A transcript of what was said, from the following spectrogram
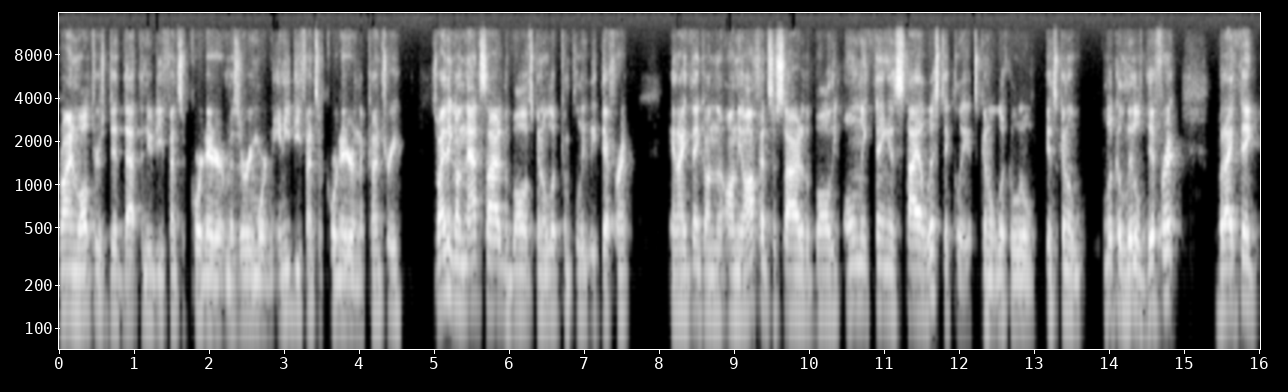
Ryan Walters did that, the new defensive coordinator at Missouri, more than any defensive coordinator in the country. So I think on that side of the ball, it's going to look completely different. And I think on the on the offensive side of the ball, the only thing is stylistically, it's going to look a little it's going to look a little different. But I think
